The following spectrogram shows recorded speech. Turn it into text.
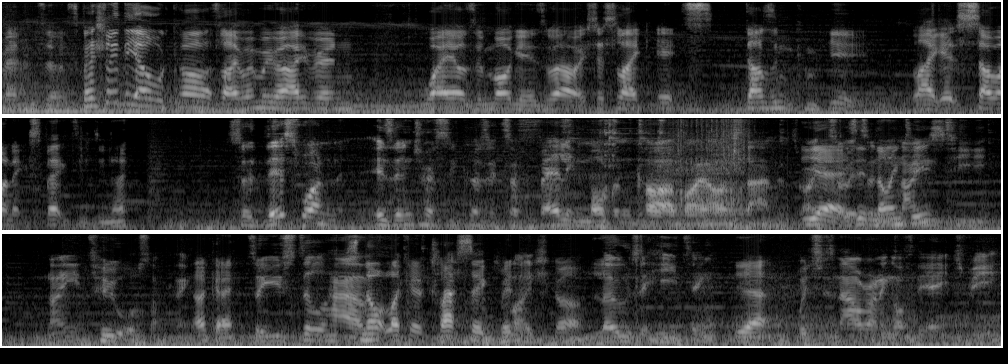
mental. Especially the old cars, like when we were over in Wales with Moggy as well. It's just like it doesn't compute. Like it's so unexpected, you know? So this one is interesting because it's a fairly modern car by our standards, right? Yeah, so is it's it a 90s? 90 92 or something. Okay. So you still have It's not like a classic vintage like car. loads of heating, Yeah. which is now running off the HV.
